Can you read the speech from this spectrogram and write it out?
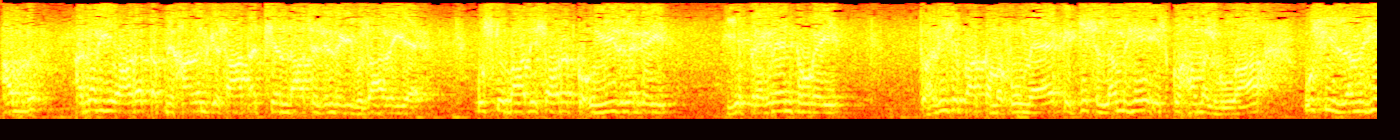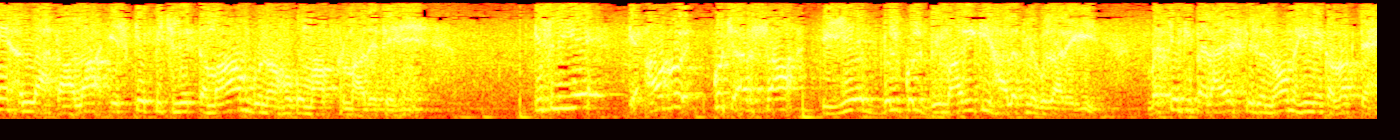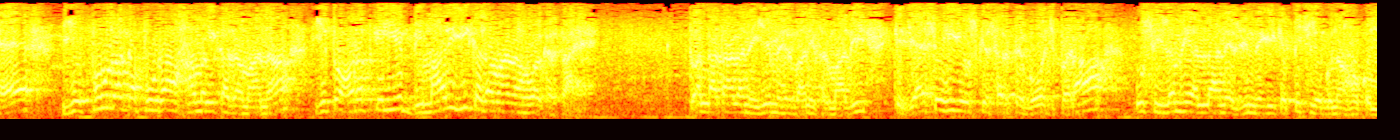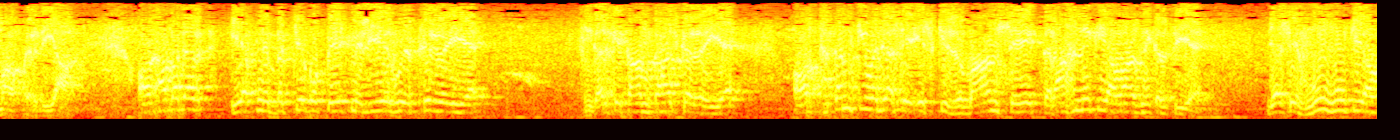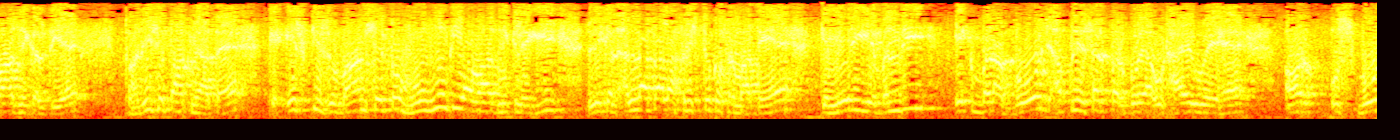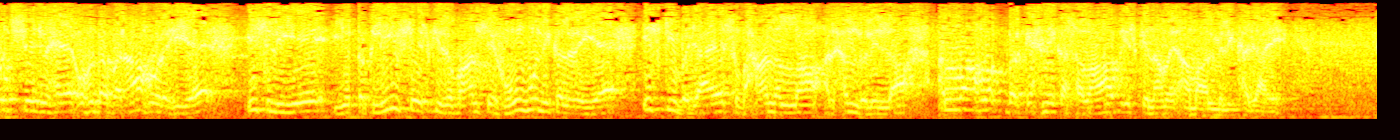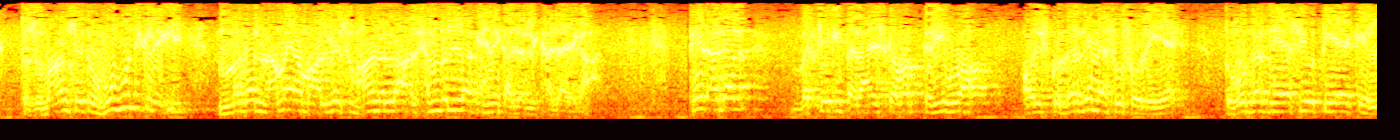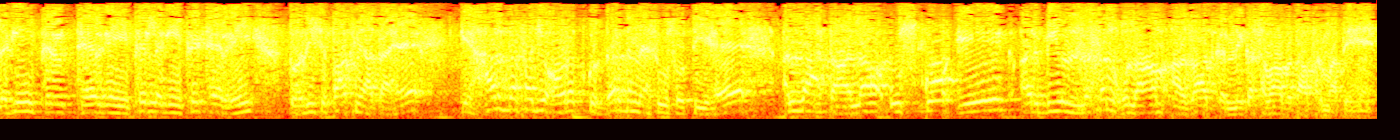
اب اگر یہ عورت اپنے خامن کے ساتھ اچھے انداز سے زندگی گزار رہی ہے، اس کے بعد اس عورت کو امید لگ گئی، یہ پریگنٹ ہو گئی۔ تو حدیث پاک کا مفہوم ہے کہ جس لمحے اس کو حمل ہوا اسی لمحے اللہ تعالیٰ اس کے پچھلے تمام گناہوں کو معاف فرما دیتے ہیں۔ اس لیے کہ اب کچھ عرصہ یہ بالکل بیماری کی حالت میں گزارے گی۔ بچے کی پیدائش کے جو نو مہینے کا وقت ہے، یہ پورا کا پورا حمل کا زمانہ، یہ تو عورت کے لیے بیماری ہی کا زمانہ ہوا کرتا ہے۔ تو اللہ تعالیٰ نے یہ مہربانی فرما دی کہ جیسے ہی اس کے سر پہ بوجھ پڑا، اسی لمحے اللہ نے زندگی کے پچھلے گناہوں کو معاف کر دیا۔ اور اب اگر یہ اپنے بچے کو پیٹ میں لیے ہوئے پھر رہی ہے، گھر کے کام کاج کر رہی ہے، اور تھکن کی وجہ سے اس کی زبان سے کراہنے کی آواز نکلتی ہے، جیسے ہوں ہوں کی آواز نکلتی ہے تو حدیث پاک میں آتا ہے کہ اس کی زبان سے تو ہوں ہوں کی آواز نکلے گی، لیکن اللہ تعالیٰ فرشتوں کو فرماتے ہیں کہ میری یہ بندی ایک بڑا بوجھ اپنے سر پر گویا اٹھائے ہوئے ہے اور اس بوجھ سے جو ہے عہدہ بنا ہو رہی ہے، اس لیے یہ تکلیف سے اس کی زبان سے ہوں ہوں نکل رہی ہے۔ اس کی بجائے سبحان اللہ الحمد اللہ اکبر کہنے کا ثواب اس کے نام اعمال میں لکھا جائے۔ تو زبان سے تو ہوں ہوں نکلے گی، مگر نام اعمال میں سبحان اللہ الحمد کہنے کا اجر لکھا جائے گا۔ پھر اگر بچے کی پیدائش کا وقت قریب ہوا اور اس کو دردیں محسوس ہو رہی ہیں، تو وہ دردیں ایسی ہوتی ہیں کہ لگیں، پھر ٹھہر گئیں، پھر لگیں، پھر ٹھہر گئیں۔ تو حدیث پاک میں آتا ہے کہ ہر دفعہ جو عورت کو درد محسوس ہوتی ہے، اللہ تعالیٰ اس کو ایک عربی النسل غلام آزاد کرنے کا ثواب عطا فرماتے ہیں۔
